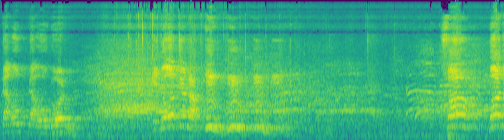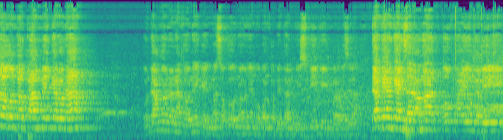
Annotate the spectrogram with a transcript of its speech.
daog-daogon. Iduot yun ba? Mm, mm, mm, mm. So, mo na akong pagpaambit karon ha? Undangon na nato ni kay masuko na niyan ubang kapitan speaking para sila. Daghang salamat o mayong gabi.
